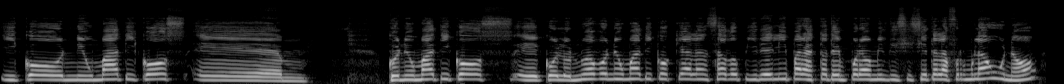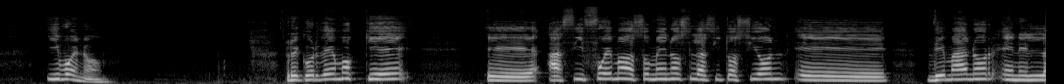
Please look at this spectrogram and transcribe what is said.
y con neumáticos em, con neumáticos eh, con los nuevos neumáticos que ha lanzado Pirelli para esta temporada 2017 de la Fórmula 1 y bueno recordemos que eh, así fue más o menos la situación eh, de Manor en el,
